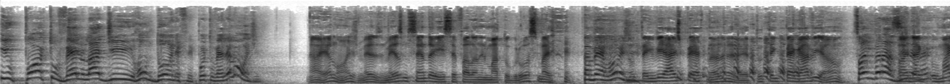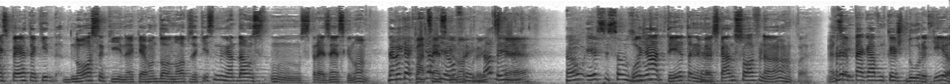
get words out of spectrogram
E o Porto Velho lá de Rondônia, Frei. Porto Velho é longe. Ah, é longe mesmo. Mesmo sendo aí, você falando em Mato Grosso, mas Também é longe? não tem viagem perto, não, né? Tu tem que pegar avião. Só em Brasília, da- né? O mais perto aqui, nosso aqui, né? Que é Rondonópolis aqui, se não me engano, dá uns, uns 300 quilômetros. Ainda bem que aqui de 400 avião, Frei. Ainda bem, aí. né? Então, esses são os. Hoje é uma teta, né, É. velho? Os caras não sofrem, não, rapaz. Mas Frei. você pegava um queixo duro aqui, ó.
